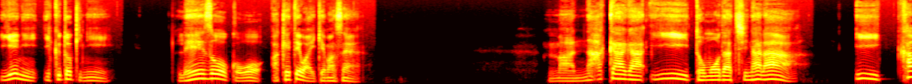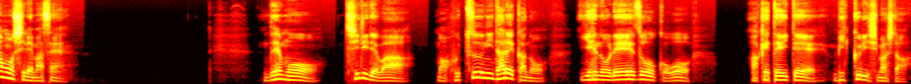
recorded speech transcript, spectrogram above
家に行くときに冷蔵庫を開けてはいけません。まあ、仲がいい友達ならいいかもしれません。でも、チリでは、まあ普通に誰かの家の冷蔵庫を開けていてびっくりしました。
